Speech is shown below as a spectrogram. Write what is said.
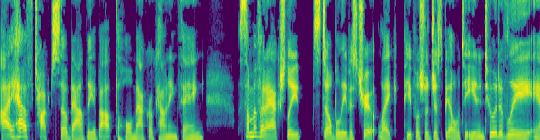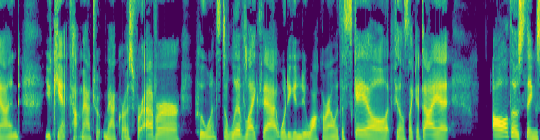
I have talked so badly about the whole macro counting thing. Some of it I actually still believe is true. Like people should just be able to eat intuitively and you can't count macro- macros forever. Who wants to live like that? What are you going to do? Walk around with a scale? It feels like a diet. All those things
